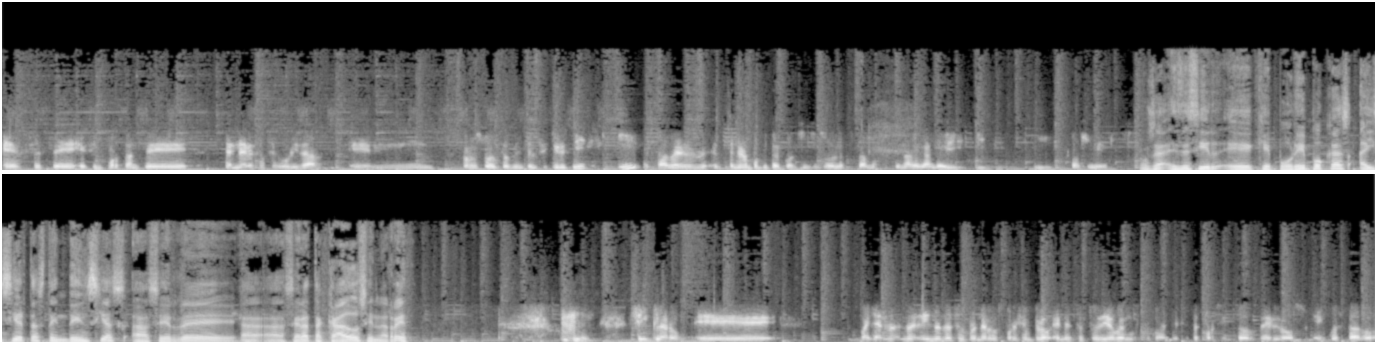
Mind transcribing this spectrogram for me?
es, este, es importante tener esa seguridad en, con los productos de Intel Security y saber tener un poquito de conciencia sobre lo que estamos navegando y, y, y consumiendo. O sea, es decir, eh, que por épocas hay ciertas tendencias a ser, eh, a, a, ser atacados en la red. Sí, claro. Eh, vaya, no, no, y no es de sorprendernos. Por ejemplo, en este estudio vemos que el 47% de los encuestados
